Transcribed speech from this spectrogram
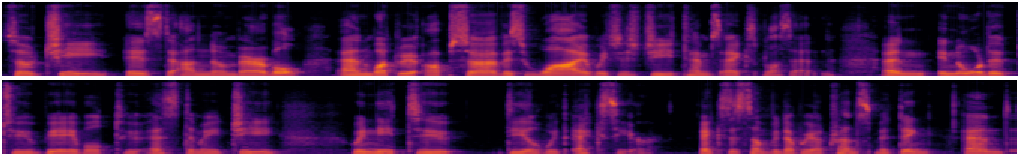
So g is the unknown variable, and what we observe is y, which is g times x plus n. And in order to be able to estimate g, we need to deal with x here. x is something that we are transmitting, and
